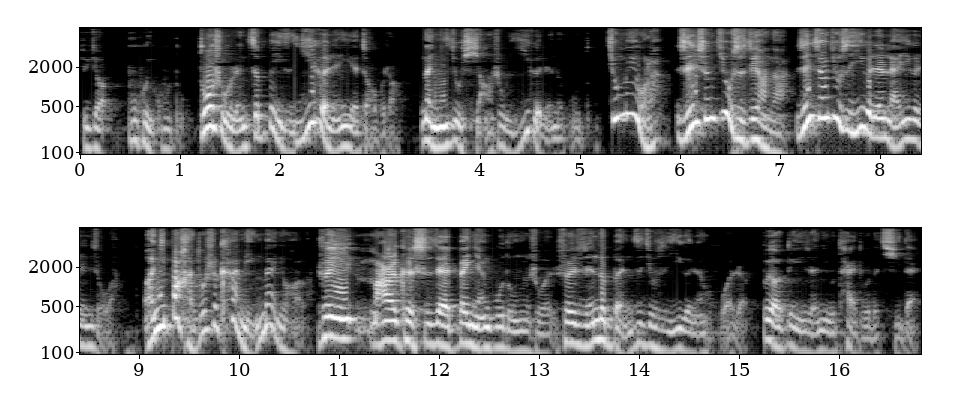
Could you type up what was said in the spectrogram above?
就叫不会孤独。多数人这辈子一个人也找不着，那你就享受一个人的孤独就没有了。人生就是这样的，人生就是一个人来一个人走啊。啊，你把很多事看明白就好了。所以马尔克斯在《百年孤独》中说：“说人的本质就是一个人活着，不要对人有太多的期待。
